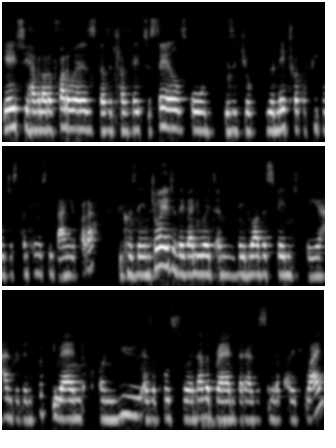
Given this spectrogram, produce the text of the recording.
yes, you have a lot of followers. Does it translate to sales or is it your, your network of people just continuously buying your product because they enjoy it and they value it and they'd rather spend the 150 Rand on you as opposed to another brand that has a similar quality wine?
